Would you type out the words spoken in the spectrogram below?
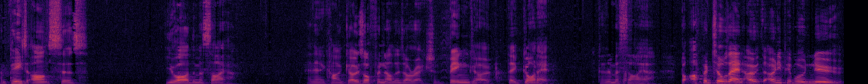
And Peter answered, You are the Messiah. And then it kind of goes off in another direction. Bingo, they've got it. They're the Messiah. But up until then, the only people who knew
